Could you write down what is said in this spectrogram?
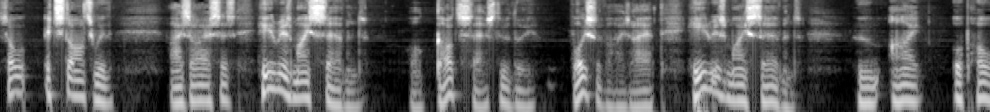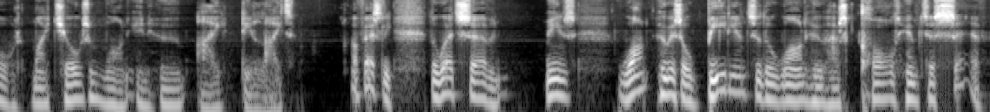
So it starts with Isaiah says, Here is my servant, or God says through the voice of Isaiah, Here is my servant, whom I uphold, my chosen one in whom I delight. Well, firstly, the word servant means one who is obedient to the one who has called him to serve.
